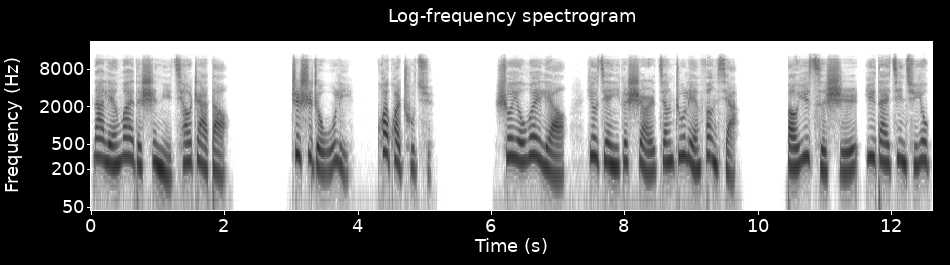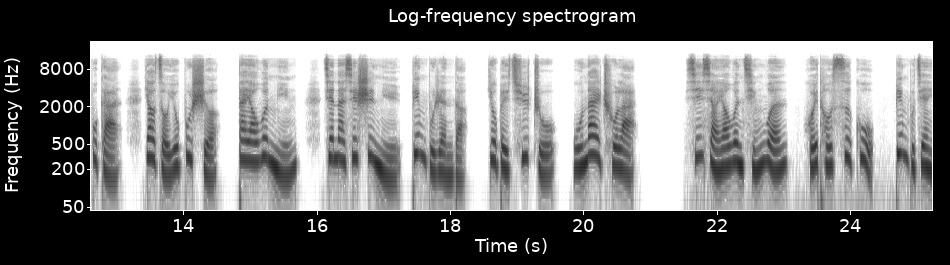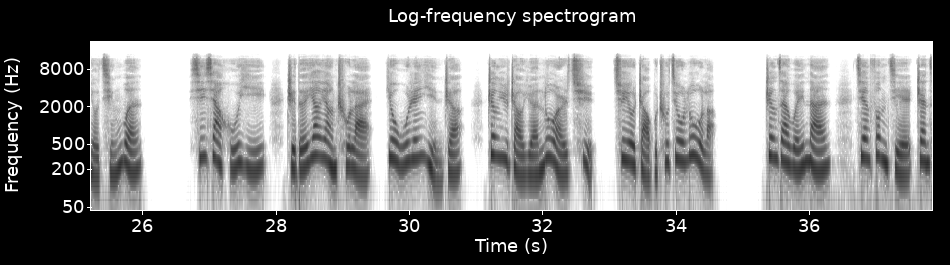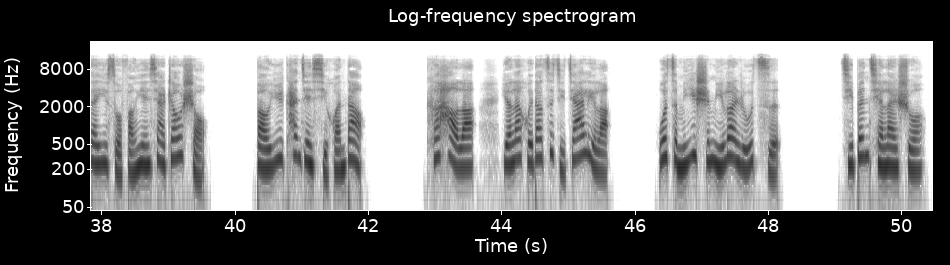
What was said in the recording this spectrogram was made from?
那帘外的侍女敲诈道：“这侍者无礼，快快出去。”说犹未了，又见一个侍儿将珠帘放下。宝玉此时欲带进去，又不敢；要走又不舍。待要问明，见那些侍女并不认得，又被驱逐。无奈出来，心想要问晴雯，回头四顾，并不见有晴雯，心下狐疑，只得样样出来，又无人引着，正欲找原路而去，却又找不出旧路了。正在为难，见凤姐站在一所房檐下招手。宝玉看见，喜欢道：“可好了，原来回到自己家里了。我怎么一时迷乱如此？”急奔前来说：“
